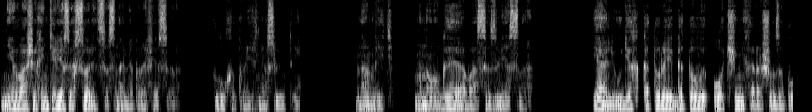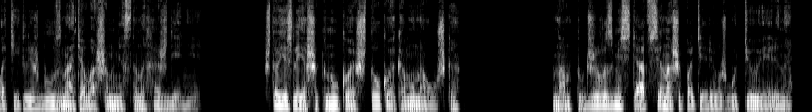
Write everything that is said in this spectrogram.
«Не в ваших интересах ссориться с нами, профессор глухо произнес Лютый. «Нам ведь многое о вас известно. И о людях, которые готовы очень хорошо заплатить, лишь бы узнать о вашем местонахождении. Что, если я шепну кое-что кое-кому на ушко? Нам тут же возместят все наши потери, уж будьте уверены».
